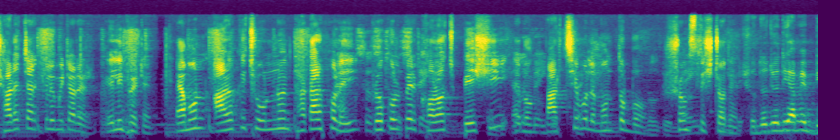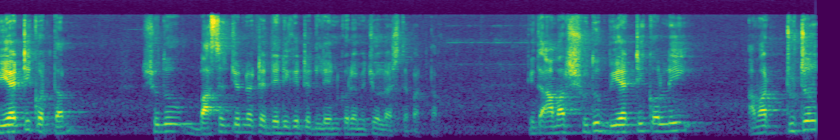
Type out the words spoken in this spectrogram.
সাড়ে চার কিলোমিটারের এলিভেটেড। এমন আরও কিছু উন্নয়ন থাকার ফলেই প্রকল্পের খরচ বেশি এবং বাড়ছে বলে মন্তব্য সংশ্লিষ্টদের। শুধু যদি আমি বিআরটি করতাম শুধু বাসের জন্য একটা ডেডিকেটেড লেন করে আমি চলে আসতে পারতাম। কিন্তু আমার শুধু বিআরটি করলেই আমার টোটাল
